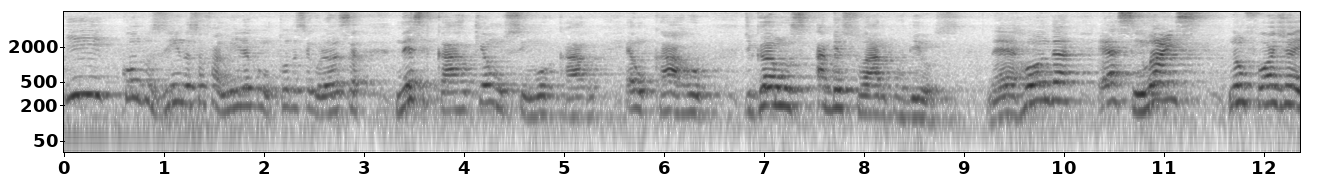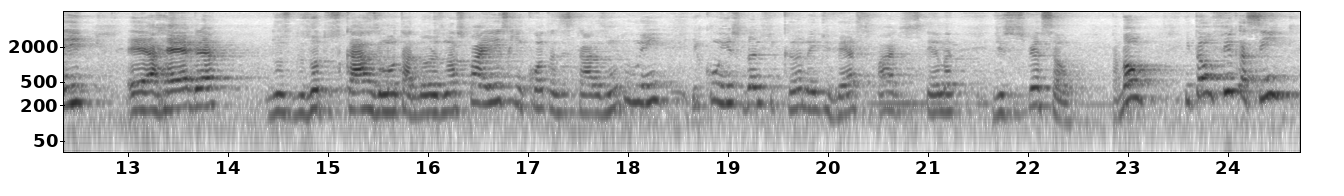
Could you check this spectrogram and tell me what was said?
e conduzindo a sua família com toda a segurança nesse carro que é um senhor carro, é um carro, digamos, abençoado por Deus. Né? Honda é assim, mas não foge aí é, a regra dos, dos, outros carros e montadores do nosso país, que encontram as estradas muito ruins e com isso danificando aí diversos partes do sistema de suspensão. Tá bom? Então fica assim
